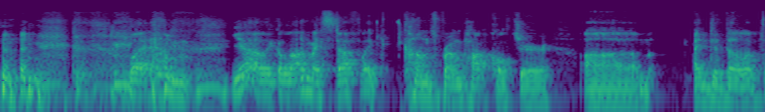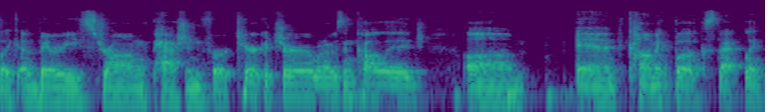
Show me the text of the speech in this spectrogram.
but um, yeah, like a lot of my stuff like comes from pop culture. Um, I developed like a very strong passion for caricature when I was in college, um, and comic books that like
